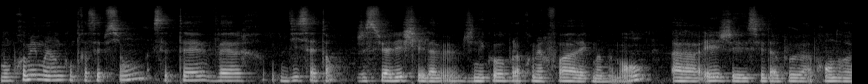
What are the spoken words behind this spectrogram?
mon premier moyen de contraception, c'était vers 17 ans. Je suis allée chez la gynéco pour la première fois avec ma maman euh, et j'ai essayé d'un peu apprendre euh,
